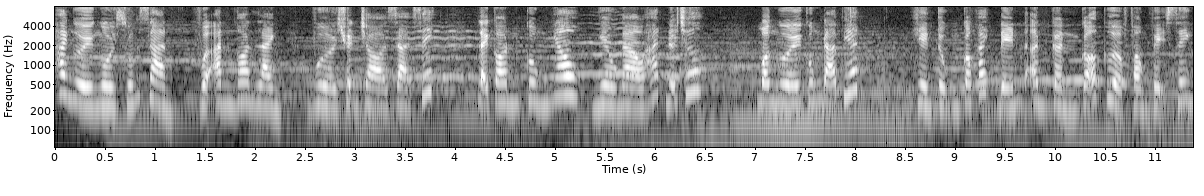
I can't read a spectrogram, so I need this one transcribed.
Hai người ngồi xuống sàn, vừa ăn ngon lành, vừa chuyện trò giả dích, lại còn cùng nhau nghêu ngào hát nữa chứ. Mọi người cũng đã biết, liên tục có khách đến ân cần gõ cửa phòng vệ sinh,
